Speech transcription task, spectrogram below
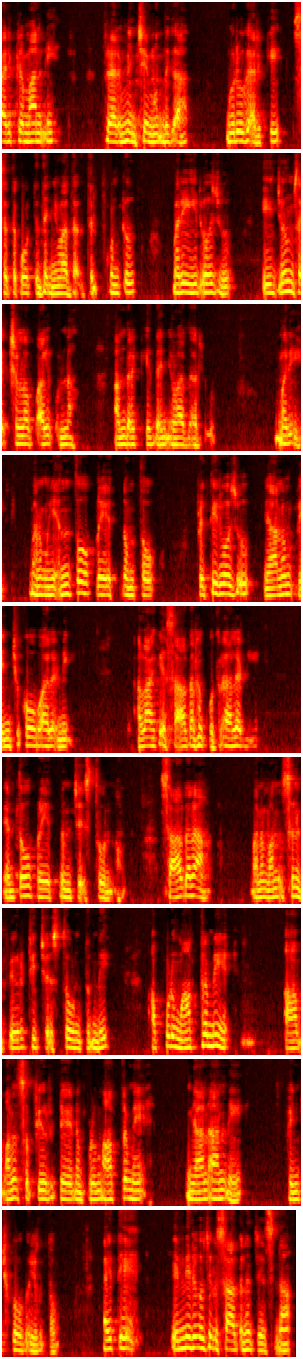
కార్యక్రమాన్ని ప్రారంభించే ముందుగా గురువుగారికి శతకోటి ధన్యవాదాలు తెలుపుకుంటూ మరి ఈరోజు ఈ జూమ్ సెక్షన్లో పాల్గొన్న అందరికీ ధన్యవాదాలు. మరి మనం ఎంతో ప్రయత్నంతో ప్రతిరోజు జ్ఞానం పెంచుకోవాలని అలాగే సాధన కుదరాలని ఎంతో ప్రయత్నం చేస్తూ ఉన్నాం. సాధన మన మనసును ప్యూరిటీ చేస్తూ ఉంటుంది. అప్పుడు మాత్రమే ఆ మనసు ప్యూరిటీ అయినప్పుడు మాత్రమే జ్ఞానాన్ని పెంచుకోగలుగుతాం. అయితే ఎన్ని రోజులు సాధన చేసినా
